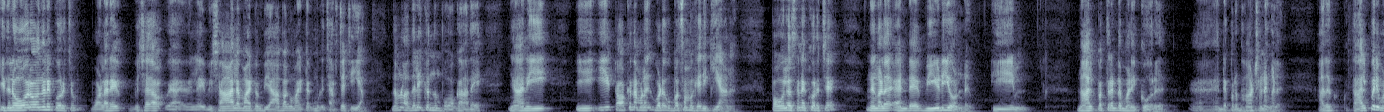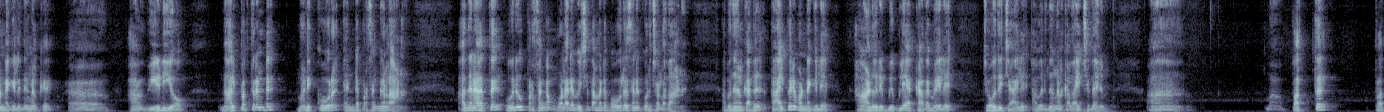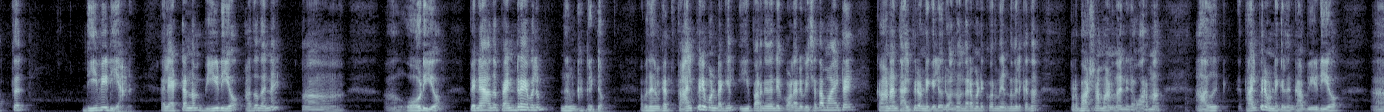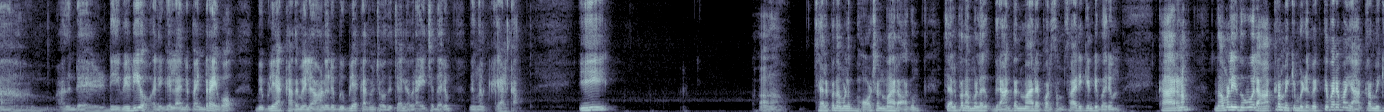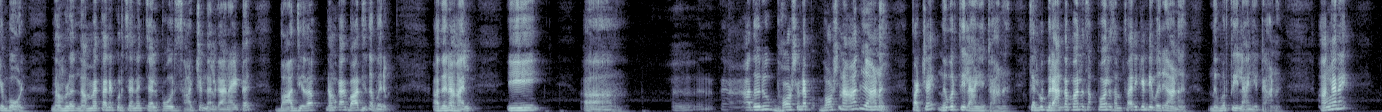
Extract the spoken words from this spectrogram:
ഇതിന് ഓരോന്നിനെക്കുറിച്ചും വളരെ വിശ അല്ലെ, വിശാലമായിട്ടും വ്യാപകമായിട്ടും നമുക്ക് ചർച്ച ചെയ്യാം. നമ്മൾ അതിലേക്കൊന്നും പോകാതെ ഞാൻ ഈ ഈ ഈ ടോക്ക് നമ്മൾ ഇവിടെ ഉപസംഹരിക്കുകയാണ്. പൗലോസിനെക്കുറിച്ച് നിങ്ങൾ എന്റെ വീഡിയോ ഉണ്ട്. ഈ നാൽപ്പത്തിരണ്ട് മണിക്കൂർ എന്റെ പ്രഭാഷണങ്ങൾ. അത് താല്പര്യമുണ്ടെങ്കിൽ നിങ്ങൾക്ക് ആ വീഡിയോ നാൽപ്പത്തിരണ്ട് മണിക്കൂർ എന്റെ പ്രസംഗങ്ങളാണ്. അതിനകത്ത് ഒരു പ്രസംഗം വളരെ വിശദമായിട്ട് പൗലോസിനെ കുറിച്ചുള്ളതാണ്. അപ്പോൾ നിങ്ങൾക്കത് താല്പര്യമുണ്ടെങ്കിൽ ആളൊരു ബിബ്ലി അക്കാദമിയിൽ ചോദിച്ചാൽ അവർ നിങ്ങൾക്ക് അയച്ചു തരും. പത്ത് പത്ത് ഡി വി ഡി ആണ്. അതിൽ എട്ടെണ്ണം വീഡിയോ അത് തന്നെ ഓഡിയോ പിന്നെ അത് പെൻഡ്രൈവിലും നിങ്ങൾക്ക് കിട്ടും. അപ്പോൾ നിങ്ങൾക്ക് താല്പര്യമുണ്ടെങ്കിൽ ഈ പറഞ്ഞതിന്റെ വളരെ വിശദമായിട്ട് കാണാൻ താല്പര്യമുണ്ടെങ്കിൽ ഒരു ഒന്നൊന്നര മണിക്കൂർ നീണ്ടു നിൽക്കുന്ന പ്രഭാഷണമാണെന്നാണ് എന്റെ ഓർമ്മ. അത് താല്പര്യമുണ്ടെങ്കിൽ നിങ്ങൾക്ക് ആ വീഡിയോ അതിന്റെ ഡി വി ഡിയോ അല്ലെങ്കിൽ അതിന്റെ പെൻഡ്രൈവോ ബിബ്ലി അക്കാദമിയിൽ ആളൊരു ബിബ്ലി അക്കാദമി ചോദിച്ചാൽ അവർ അയച്ചു തരും. നിങ്ങൾക്ക് കേൾക്കാം. ഈ ചിലപ്പോൾ നമ്മൾ ഭോഷന്മാരാകും ചിലപ്പോൾ നമ്മൾ ഭ്രാന്തന്മാരെ പോലെ സംസാരിക്കേണ്ടി വരും. കാരണം നമ്മൾ ഇതുപോലെ ആക്രമിക്കുമ്പോൾ വ്യക്തിപരമായി ആക്രമിക്കുമ്പോൾ നമ്മൾ നമ്മെ തന്നെ കുറിച്ച് തന്നെ ചിലപ്പോൾ ഒരു സാക്ഷ്യം നൽകാനായിട്ട് ബാധ്യത നമുക്ക് ആ ബാധ്യത വരും. അതിനാൽ ഈ അതൊരു ഭോഷണ ഭോഷണാകുകയാണ്. പക്ഷേ നിവൃത്തിയിലാഞ്ഞിട്ടാണ് ചിലപ്പോൾ ഭ്രാന്തം പോലെ പോലെ സംസാരിക്കേണ്ടി വരികയാണ്. നിവൃത്തിയിലാഞ്ഞിട്ടാണ് അങ്ങനെ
